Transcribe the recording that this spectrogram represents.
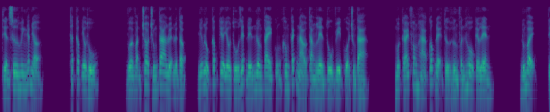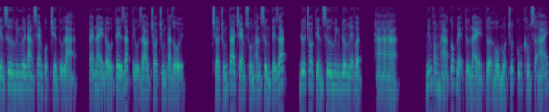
Tiền sư huynh nhắc nhở, thất cấp yêu thú. Vừa vặn cho chúng ta luyện luyện tập, những lục cấp kia yêu thú giết đến nương tay cũng không cách nào tăng lên tu vi của chúng ta. Một cái phong hà cốc đệ tử hưng phấn hô kêu lên. Đúng vậy, tiền sư huynh ngươi đang xem cuộc chiến tự là, cái này đầu tê giác tựu giao cho chúng ta rồi chờ chúng ta chém xuống hắn sừng tê giác, đưa cho tiền sư huynh đương lễ vật, ha ha ha. Những phong hà cốc đệ tử này tựa hồ một chút cũng không sợ hãi,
